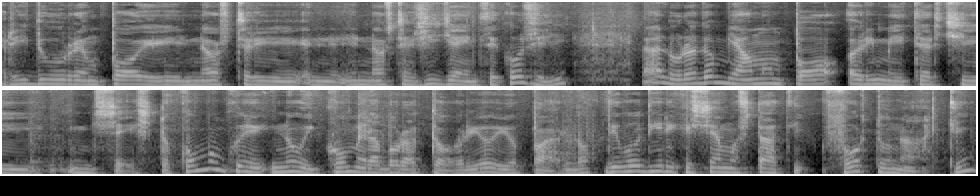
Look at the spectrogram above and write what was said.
ridurre un po' nostri, le nostre esigenze così, allora dobbiamo un po' rimetterci in sesto. Comunque noi come laboratorio, io parlo, devo dire che siamo stati fortunati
